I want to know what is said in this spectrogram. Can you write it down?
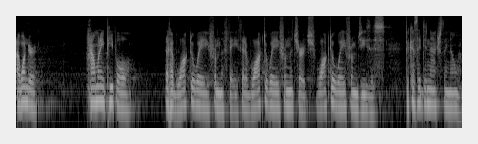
I wonder how many people that have walked away from the faith, that have walked away from the church, walked away from Jesus because they didn't actually know him.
